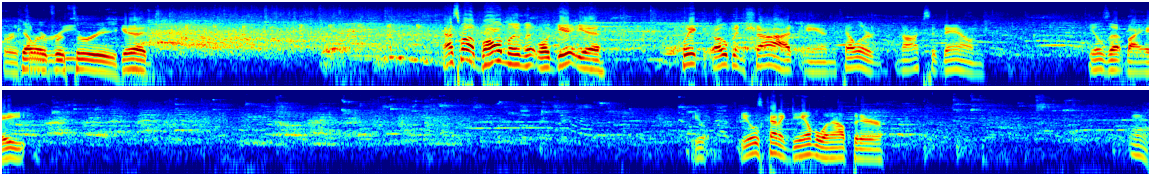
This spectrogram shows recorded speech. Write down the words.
for Keller for three. Good. That's what ball movement will get you. Quick open shot, and Keller knocks it down. Eels up by eight. Eel- Eels kind of gambling out there. Mm.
